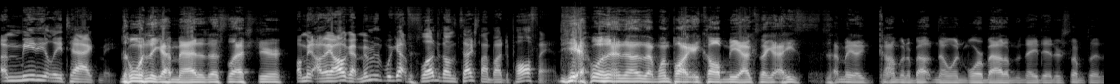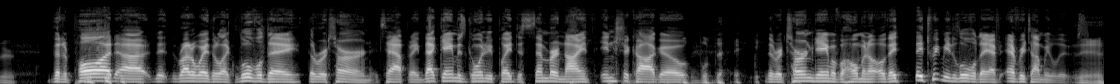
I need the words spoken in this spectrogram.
immediately tagged me. The one that got mad at us last year. I mean, they all got. Remember, we got flooded on the text line by DePaul fans. Yeah, well, then uh, that one pocket called me out because I got he's I made a comment about knowing more about him than they did or something. Or The DePod, uh, right away, they're like Louisville Day, the return. It's happening. That game is going to be played December 9th in Chicago. Louisville Day. The return game of a home and oh, they they tweet me to Louisville Day every time we lose. Yeah.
